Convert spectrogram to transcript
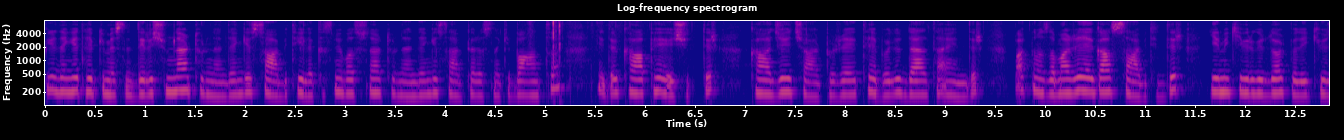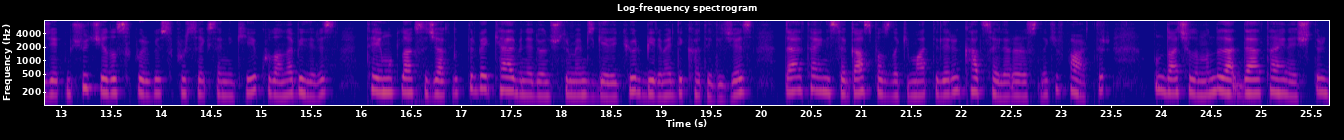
Bir denge tepkimesinde derişimler türünden denge sabiti ile kısmi basınçlar türünden denge sabiti arasındaki bağıntı nedir? Kp eşittir. Kc çarpı Rt bölü delta n'dir. Baktığımız zaman R gaz sabitidir. 22,4 bölü 273 ya da 0,082'yi kullanabiliriz. T mutlak sıcaklıktır ve Kelvin'e dönüştürmemiz gerekiyor. Birime dikkat edeceğiz. Delta n ise gaz fazındaki maddelerin katsayıları arasındaki farktır. Açılımında da delta n eşittir.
